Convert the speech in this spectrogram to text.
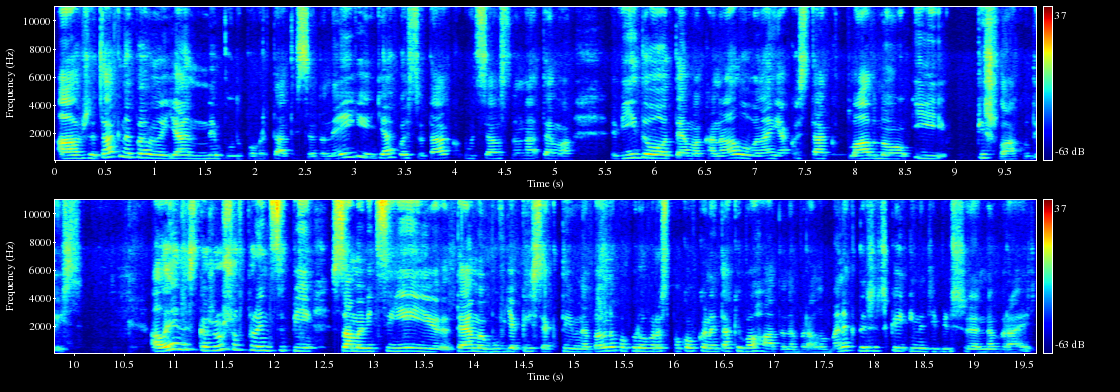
А вже так, напевно, я не буду повертатися до неї. Якось отак, оця основна тема відео, тема каналу, вона якось так плавно і пішла кудись. Але я не скажу, що в принципі саме від цієї теми був якийсь актив. Напевно, паперова розпаковка не так і багато набрала. В мене книжечки іноді більше набирають,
